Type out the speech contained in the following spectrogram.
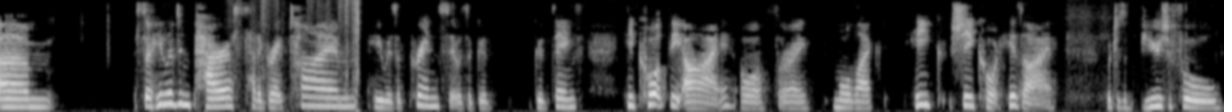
Um, so he lived in Paris, had a great time. He was a prince. It was a good, good things. He caught the eye, or sorry, more like he, she caught his eye, which is a beautiful,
